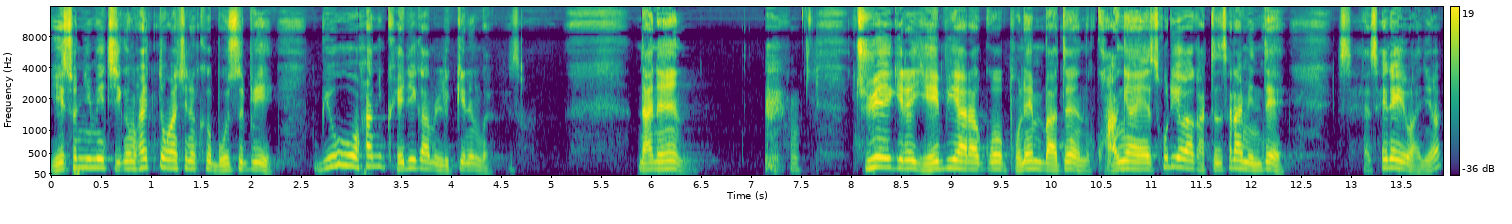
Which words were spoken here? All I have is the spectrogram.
예수님이 지금 활동하시는 그 모습이 묘한 괴리감을 느끼는 거예요. 그래서 나는 주의 길을 예비하라고 보냄받은 광야의 소리와 같은 사람인데 세례 요한이요.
